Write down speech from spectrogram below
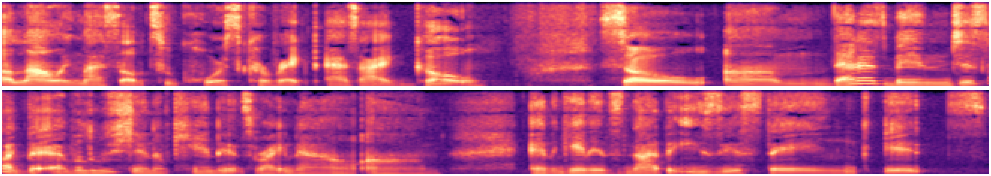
allowing myself to course correct as I go. So um, that has been just like the evolution of Candace right now. Um, and again, it's not the easiest thing. It's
